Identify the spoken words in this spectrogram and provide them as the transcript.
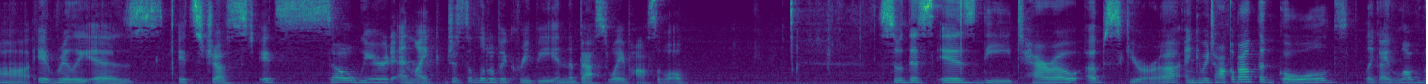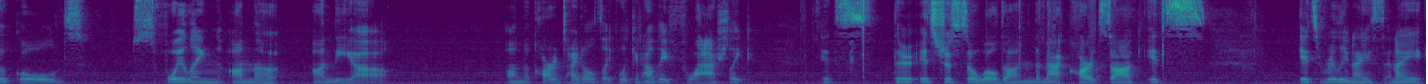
uh, it really is it's just it's so weird and like just a little bit creepy in the best way possible So this is the Tarot Obscura. And can we talk about the gold? Like I love the gold foiling on the on the uh on the card titles. Like look at how they flash. Like it's there it's just so well done. The matte cardstock, it's it's really nice and I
